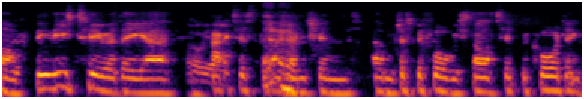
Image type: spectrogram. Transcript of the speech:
Oh, the, these two are the uh, Oh yeah, actors that I mentioned um, just before we started recording.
